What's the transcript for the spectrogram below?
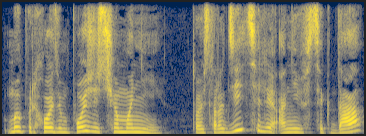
Мы приходим позже, чем они. То есть родители, они всегда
